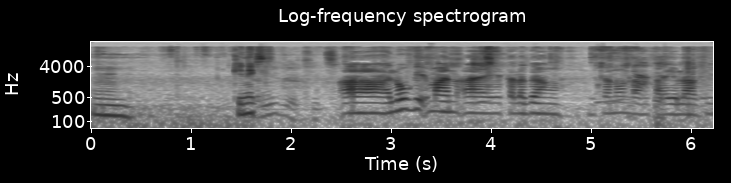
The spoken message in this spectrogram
Mm. Kinik. Ah, lugi man ay talagang ganon lang tayo lagi.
